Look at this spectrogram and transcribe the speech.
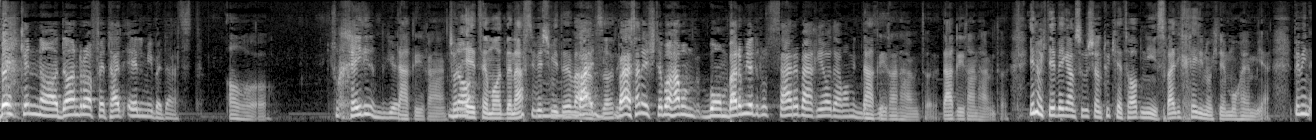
به که نادان را فتد علمی به دست. آه. چون خیلی دیگه دقیقا. چون نا- اعتماد به نفسی بهش میده و و, و اصلا اشتباه همون بمب رو میاد رو سر بقیه آدما میندازه. دقیقا همینطوره. دقیقا همینطوره. یه نکته بگم سروشان تو کتاب نیست ولی خیلی نکته مهمیه. ببین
